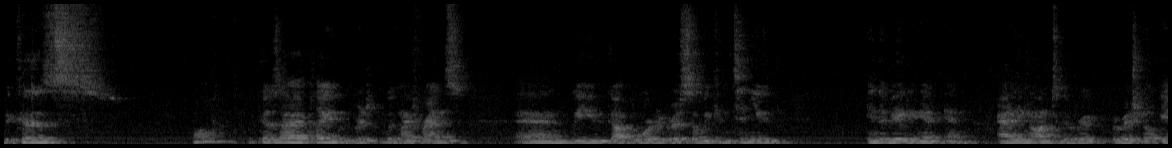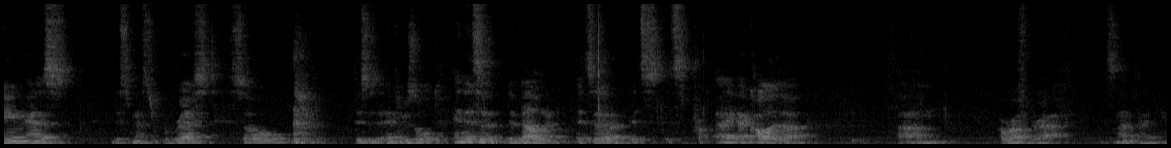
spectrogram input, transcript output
Because, well, because I played with, with my friends and we got bored with Risk, so we continued innovating it and adding on to the original game as the semester progressed. So this is the end result, and it's a development. It's a, it's, it's. I, I call it a, um, a rough draft. It's not done yet,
